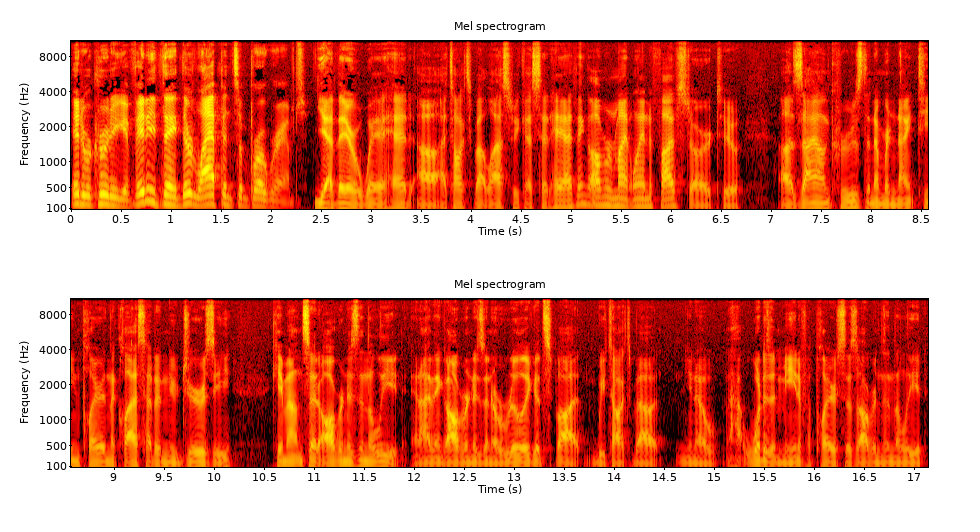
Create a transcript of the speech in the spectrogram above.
in recruiting. If anything, they're lapping some programs. Yeah, they are way ahead. Uh, I talked about last week. I said, hey, I think Auburn might land a five star or two. Uh, Zion Cruz, the number 19 player in the class out of New Jersey, came out and said Auburn is in the lead, and I think Auburn is in a really good spot. We talked about, you know, how, what does it mean if a player says Auburn's in the lead?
